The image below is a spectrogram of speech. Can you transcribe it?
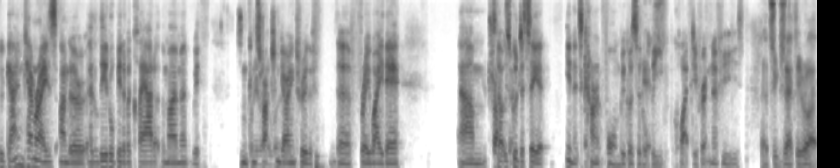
good game. Cammeray's under a little bit of a cloud at the moment with some construction going through the, the freeway there. Um, so it was good to see it in its current form because it'll yes. be quite different in a few years. That's exactly right.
